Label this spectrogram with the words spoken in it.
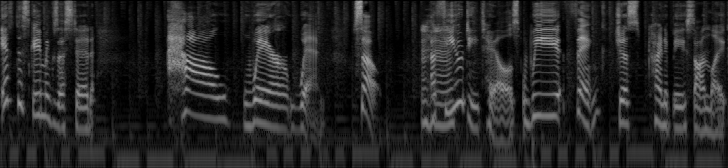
if this game existed, how, where, when. So, a mm-hmm. few details we think, just kind of based on like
